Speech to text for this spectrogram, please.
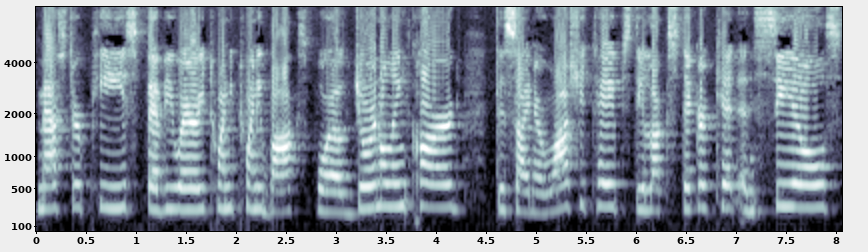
Masterpiece February 2020 box foil journaling card, designer washi tapes, deluxe sticker kit and seals,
